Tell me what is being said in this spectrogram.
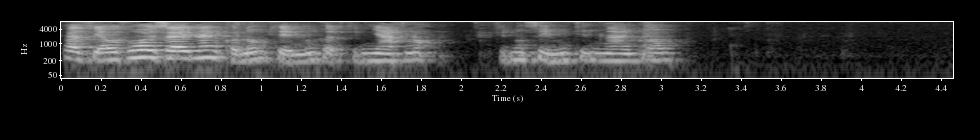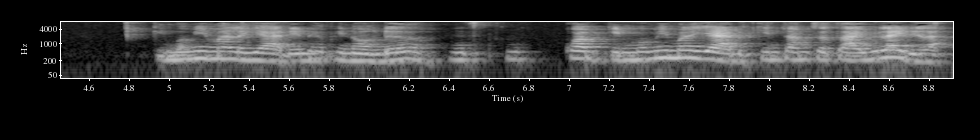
ถ้าจะเอาถ้วยใส่นั่นขนมเส้นมันก็กินยากเนาะกินมันสิมันกินง่ายก็ กินบ่มีมารยาทนี่เด้อพี่น้องเด้อความกินบ่มีมารยาทกินตามสไตล์วิไลนี่แหละ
